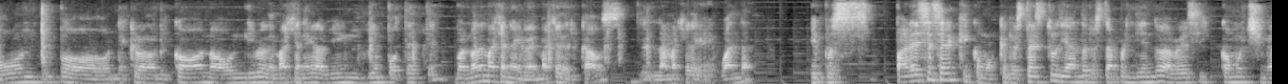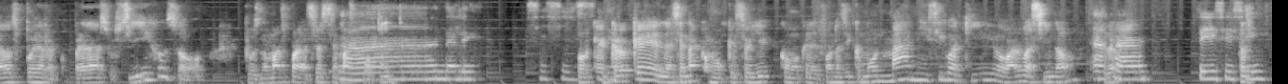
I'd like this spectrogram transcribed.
un tipo Necronomicon o un libro de magia negra bien, bien potente. Bueno, no de magia negra, de magia del caos, de la magia de Wanda. Y pues parece ser que como que lo está estudiando, lo está aprendiendo a ver si cómo chingados puede recuperar a sus hijos o pues nomás para hacerse más potente. Ándale. Sí, sí, Porque sí. creo que la escena como que se oye como que en el fondo así como un mami, sigo aquí o algo así, ¿no? Creo. Ajá. Sí, sí, sí.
